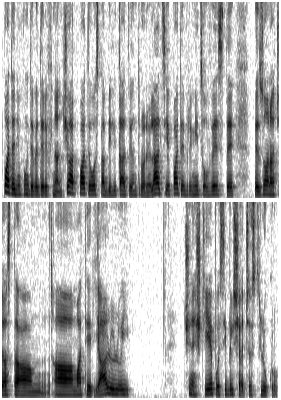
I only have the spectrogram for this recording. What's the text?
poate din punct de vedere financiar, poate o stabilitate într-o relație, poate primiți o veste pe zona aceasta a materialului. Cine știe, posibil și acest lucru.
